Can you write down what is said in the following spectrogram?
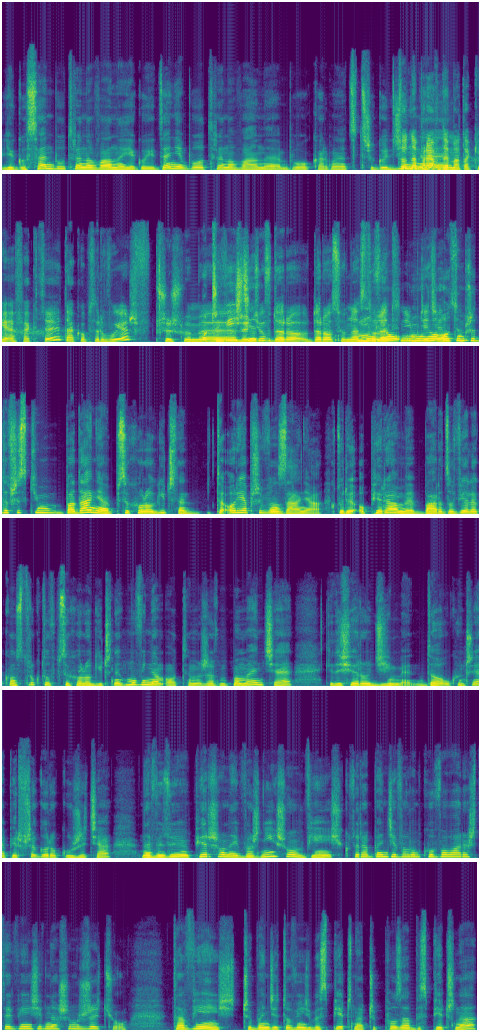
jego sen był trenowany, jego jedzenie było trenowane, było karmione co trzy godziny. To naprawdę ma takie efekty? Tak obserwujesz w przyszłym e, Oczywiście. życiu, w doro, dorosłym, Mówią, nastoletnim, mówią dziecięcym? o tym przede wszystkim badania psychologiczne. Teoria przywiązania, której opieramy bardzo wiele konstruktów psychologicznych, mówi nam o tym, że w momencie, kiedy się rodzimy, do ukończenia pierwszego roku życia, nawiązujemy pierwszą, najważniejszą więź, która będzie warunkowała resztę więzi w naszym życiu. Ta więź, czy będzie to więź bezpieczna, czy pozabezpieczna,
